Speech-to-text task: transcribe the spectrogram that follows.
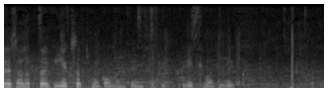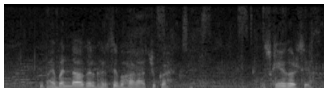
ऐसा लगता है कि एक सच में कॉमन सेंस है एक ही मतलब एक। कि भाई बंदा अगर घर से बाहर आ चुका है, उसके घर से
